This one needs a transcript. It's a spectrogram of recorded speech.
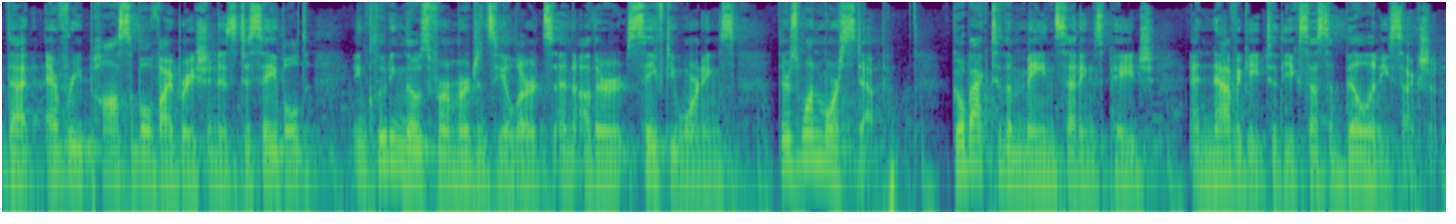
that every possible vibration is disabled, including those for emergency alerts and other safety warnings, there's one more step. Go back to the main settings page and navigate to the accessibility section.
